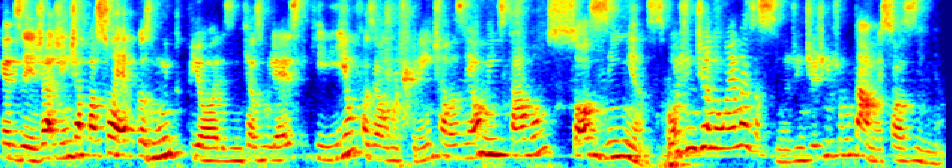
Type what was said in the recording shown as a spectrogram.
Quer dizer, já, a gente já passou épocas muito piores em que as mulheres que queriam fazer algo diferente, elas realmente estavam sozinhas. Hoje em dia não é mais assim, hoje em dia a gente não tá mais sozinha.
